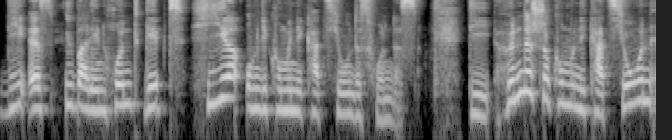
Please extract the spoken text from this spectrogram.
die es über den Hund gibt, hier um die Kommunikation des Hundes. Die hündische Kommunikation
